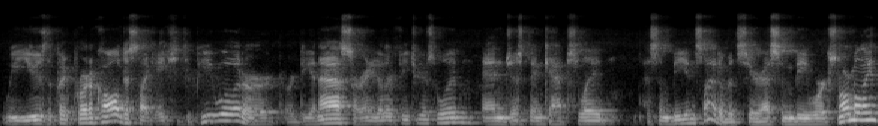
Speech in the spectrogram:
we use the QUIC protocol just like HTTP would or, or DNS or any other features would, and just encapsulate SMB inside of it. So your SMB works normally.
